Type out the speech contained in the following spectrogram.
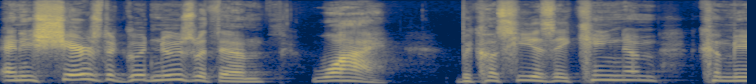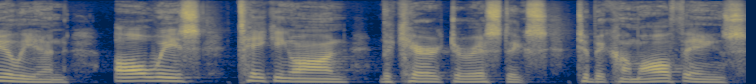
and he shares the good news with them. Why? Because he is a kingdom chameleon, always taking on the characteristics to become all things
